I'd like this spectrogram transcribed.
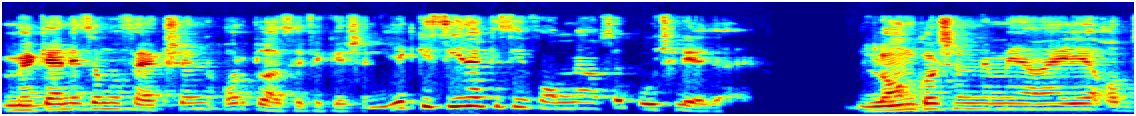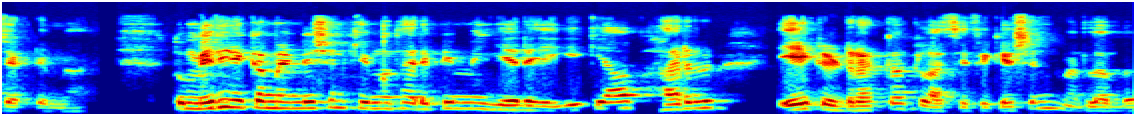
मैकेनिज्म ऑफ़ एक्शन और क्लासिफिकेशन ये किसी ना किसी फॉर्म में आपसे पूछ लिया जाएगा। लॉन्ग क्वेश्चन में आए या ऑब्जेक्टिव में आए। तो मेरी रिकमेंडेशन कीमोथेरेपी में ये रहेगी कि आप हर एक ड्रग का क्लासिफिकेशन मतलब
